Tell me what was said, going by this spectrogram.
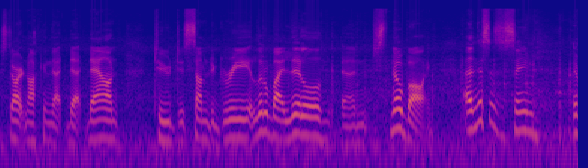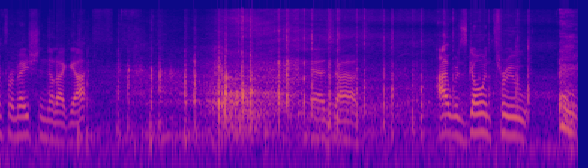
start knocking that debt down to, to some degree, little by little, and snowballing. And this is the same information that I got as uh, I was going through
